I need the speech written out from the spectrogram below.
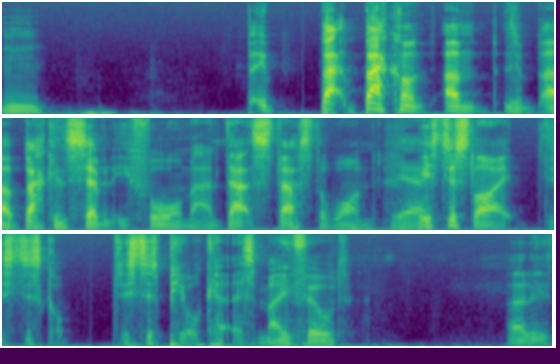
Mm. But back back on um uh, back in '74, man. That's that's the one. Yeah. It's just like it's just got it's just pure Curtis Mayfield. Early,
